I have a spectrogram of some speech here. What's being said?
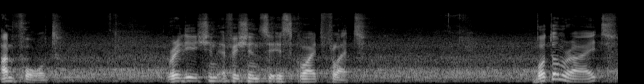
unfold. Radiation efficiency is quite flat. Bottom right,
